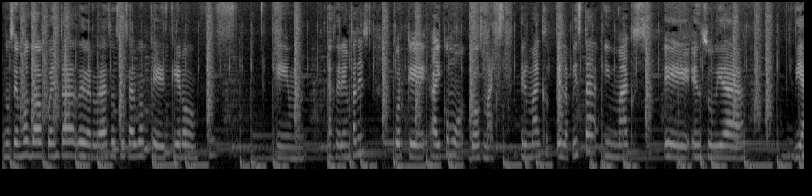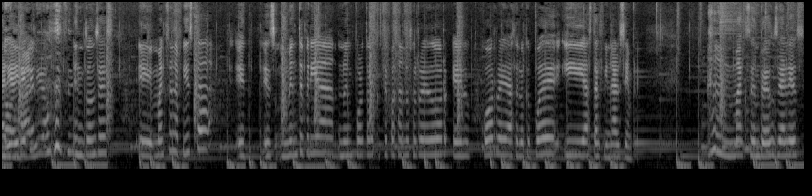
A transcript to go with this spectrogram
nos hemos dado cuenta, de verdad, eso sí es algo que quiero em, hacer énfasis, porque hay como dos Max, el Max de la pista y Max eh, en su vida diaria, diría Normal, que. digamos. Entonces, eh, Max en la pista eh, es mente fría, no importa lo que esté pasando a su alrededor, él corre, hace lo que puede y hasta el final siempre. Max en redes sociales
